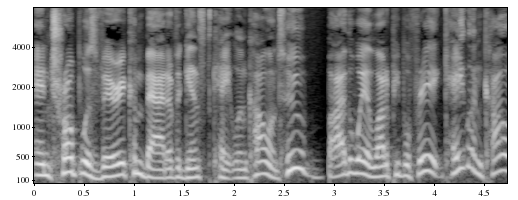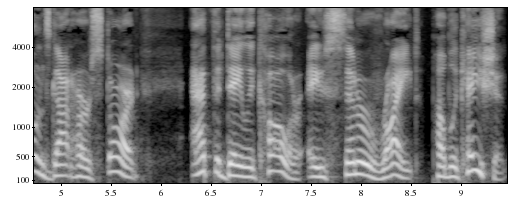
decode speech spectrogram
And Trump was very combative against Kaitlan Collins, who, by the way, a lot of people forget, Kaitlan Collins got her start at the Daily Caller, a center right publication.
